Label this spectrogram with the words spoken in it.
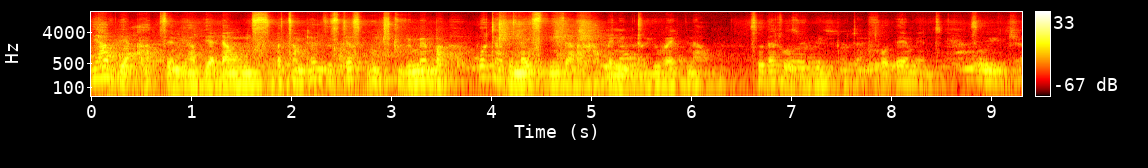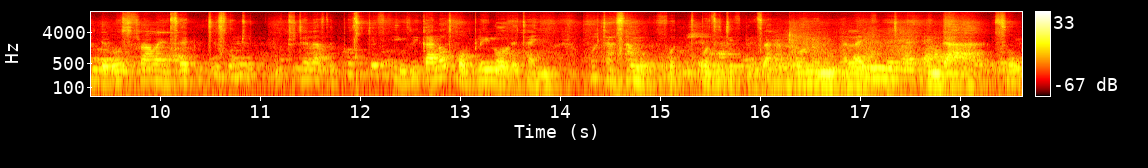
they have their ups and they have their downs, but sometimes it's just good to remember what are the nice things that are happening to you right now. So that was really important for them. And so we drew the rose flower and said, we just want to, to tell us the positive things. We cannot complain all the time. What are some of the positive things that have gone on in your life? And uh, so,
